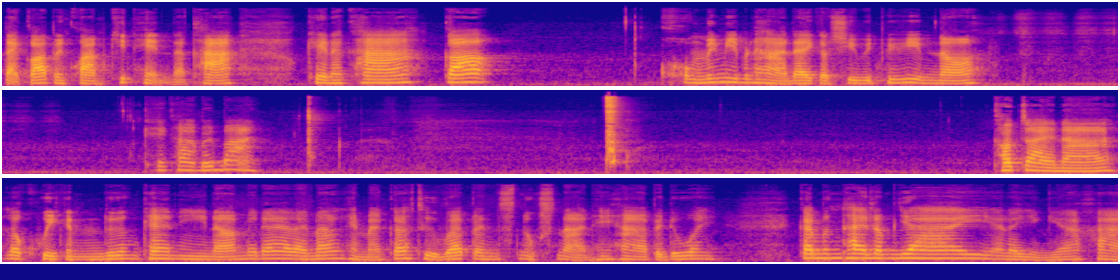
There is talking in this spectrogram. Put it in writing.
แต่ก็เป็นความคิดเห็นนะคะ โอเคนะคะ ก็คงไม่มีปัญหาใดกับชีวิตพี่พิมพ์เนาะโอเคค่ะ บ๊ายบาย เข้าใจนะ เราคุยกันเรื่องแค่นี้นะ ไม่ได้อะไรมาก เห็นไหมก็ถือว่าเป็นสนุกสนานให้ฮาไปด้วย การเมืองไทยลำไยอะไรอย่างเงี้ยค่ะ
